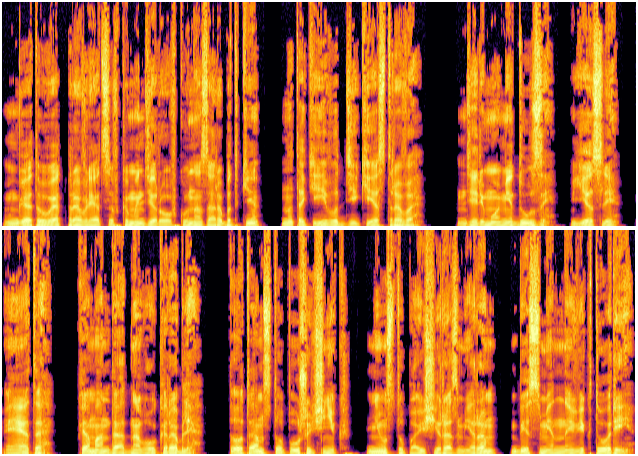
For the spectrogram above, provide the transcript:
готовые отправляться в командировку на заработки на такие вот дикие острова. Дерьмо медузы. Если это команда одного корабля, то там стопушечник, не уступающий размерам бессменной Виктории.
